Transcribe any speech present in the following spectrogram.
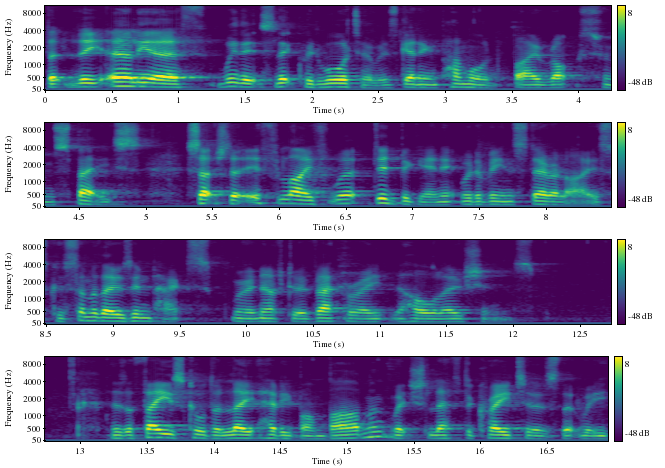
but the early Earth, with its liquid water, was getting pummeled by rocks from space, such that if life were, did begin, it would have been sterilized because some of those impacts were enough to evaporate the whole oceans. There's a phase called the late heavy bombardment, which left the craters that we,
